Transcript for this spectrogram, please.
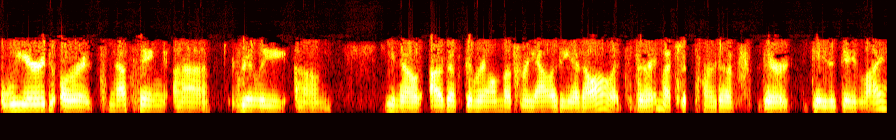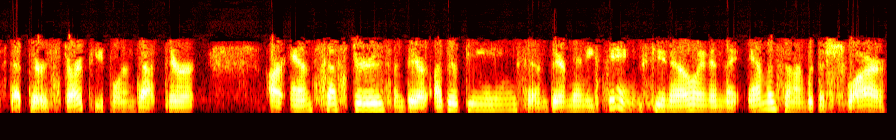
weird or it's nothing uh, really um, you know, out of the realm of reality at all. It's very much a part of their day-to-day life that they're star people and that there are ancestors and there are other beings and there are many things, you know, and in the Amazon with the Shuar,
